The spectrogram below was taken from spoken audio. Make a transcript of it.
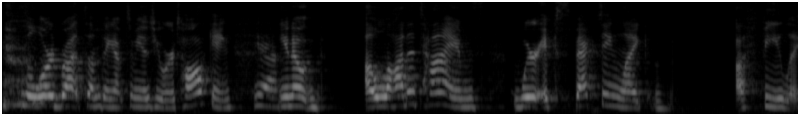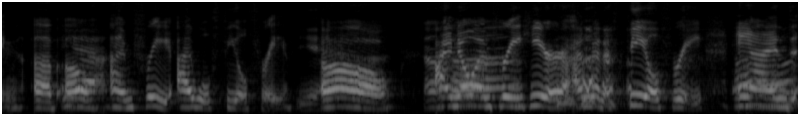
the Lord brought something up to me as you were talking. Yeah. You know, a lot of times we're expecting like a feeling of oh Yeah. i'm free i will feel free Yeah. oh i know i'm Uh-huh. free here i'm gonna feel free Uh-huh. and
